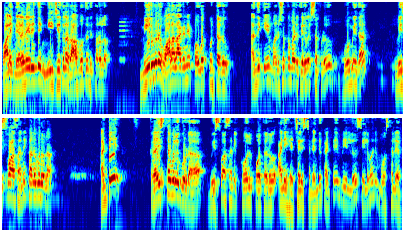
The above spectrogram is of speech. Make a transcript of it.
వాళ్ళకి నెరవేరింది మీ జీవితంలో రాబోతుంది త్వరలో. మీరు కూడా వాళ్ళలాగానే పోగొట్టుకుంటారు. అందుకే మనుషు కుమారుడు తిరిగి వచ్చినప్పుడు భూమి మీద విశ్వాసాన్ని కనుగొనున్నా అంటే క్రైస్తవులు కూడా విశ్వాసాన్ని కోల్పోతారు అని హెచ్చరిస్తాడు. ఎందుకంటే వీళ్ళు సిలువని మోస్తలేరు.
